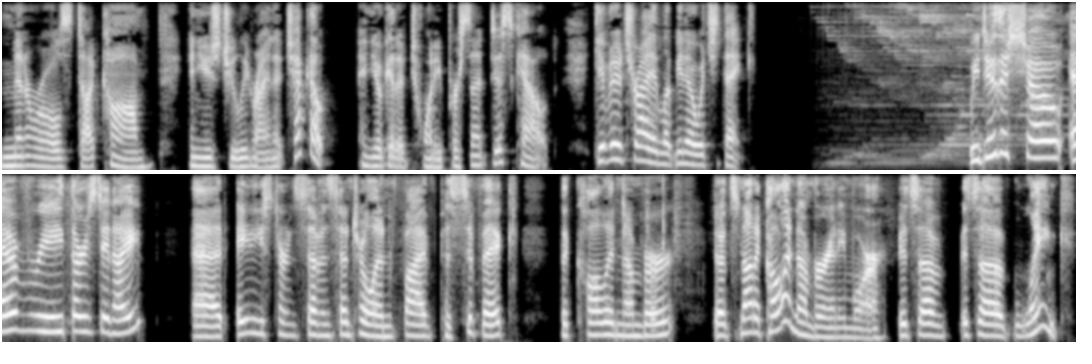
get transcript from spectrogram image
minerals.com and use Julie Ryan at checkout and you'll get a 20% discount. Give it a try and let me know what you think. We do this show every Thursday night at 8 Eastern, 7 Central, and 5 Pacific. The call in number, it's not a call in number anymore. It's a, it's a link.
